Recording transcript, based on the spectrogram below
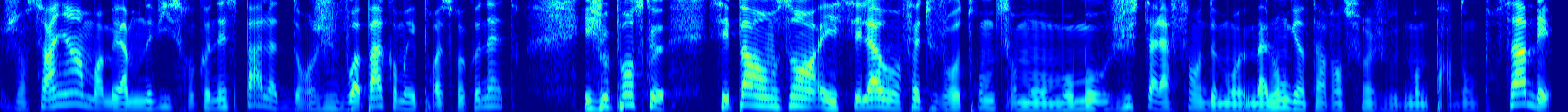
j'en sais rien, moi, mais à mon avis, ils se reconnaissent pas là-dedans. Je vois pas comment ils pourraient se reconnaître. Et je pense que c'est pas en faisant, et c'est là où en fait où je retombe sur mon, mon mot juste à la fin de mon- ma longue intervention, je vous demande pardon pour ça, mais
